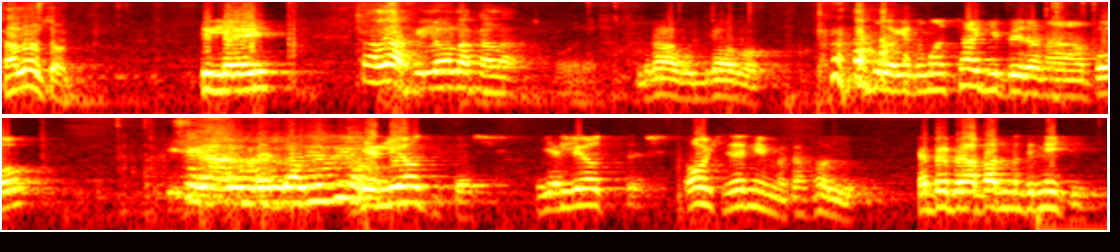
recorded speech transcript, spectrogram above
Καλώς τον. Τι λέει; Καλά, φίλε, όλα καλά. Μπράβο, μπράβο. Τίποτα για το ματσάκι πήρα να πω. Είσαι καλό με το 2-2. Γελιότητες. Γελιότητες. Όχι, δεν είμαι καθόλου. Έπρεπε να πάρουμε την νίκη.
